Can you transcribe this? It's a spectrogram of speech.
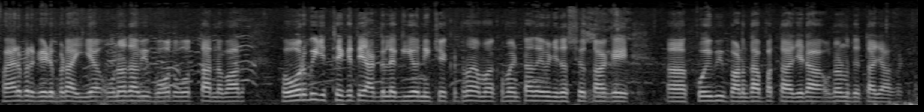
ਫਾਇਰ ਬ੍ਰਿਗੇਡ ਬਣਾਈ ਆ। ਉਹਨਾਂ ਦਾ ਵੀ ਬਹੁਤ ਬਹੁਤ ਧੰਨਵਾਦ। ਹੋਰ ਵੀ ਜਿੱਥੇ ਕਿਤੇ ਅੱਗ ਲੱਗੀ ਉਹ ਨੀਚੇ ਘਟਨਾਵਾਂ ਕਮੈਂਟਾਂ ਦੇ ਵਿੱਚ ਦੱਸਿਓ ਤਾਂ ਕਿ ਕੋਈ ਵੀ ਬਣਦਾ ਪੱਤਾ ਜਿਹੜਾ ਉਹਨਾਂ ਨੂੰ ਦਿੱਤਾ ਜਾ ਸਕੇ।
